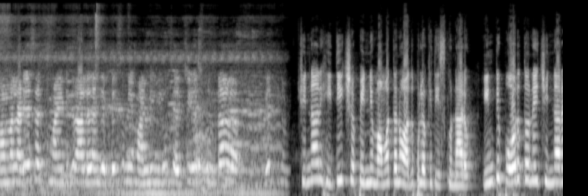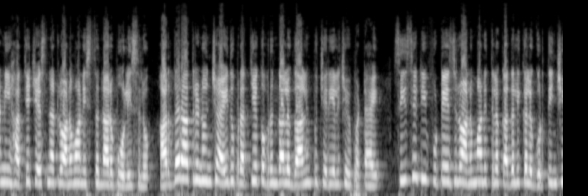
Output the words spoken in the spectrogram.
మమ్మల్ని అడిగేసరికి మా ఇంటికి రాలేదని చెప్పేసి మేము అన్ని ఇల్లు సెర్చ్ చేసుకుంటా చిన్నారి హితీక్ష పిన్ని మమతను అదుపులోకి తీసుకున్నారు. ఇంటి పోరుతోనే చిన్నారిని హత్య చేసినట్లు అనుమానిస్తున్నారు పోలీసులు. అర్ధరాత్రి నుంచి ఐదు ప్రత్యేక బృందాలు గాలింపు చర్యలు చేపట్టాయి. సీసీటీవీ ఫుటేజ్లో అనుమానితుల కదలికలు గుర్తించి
